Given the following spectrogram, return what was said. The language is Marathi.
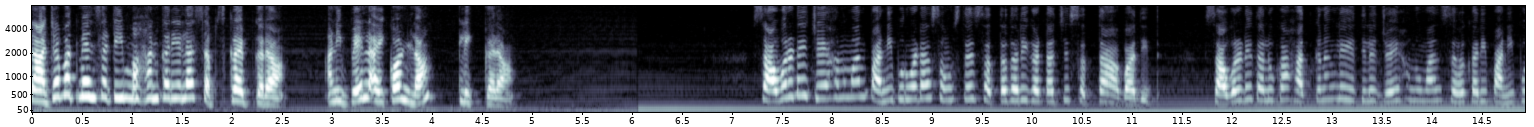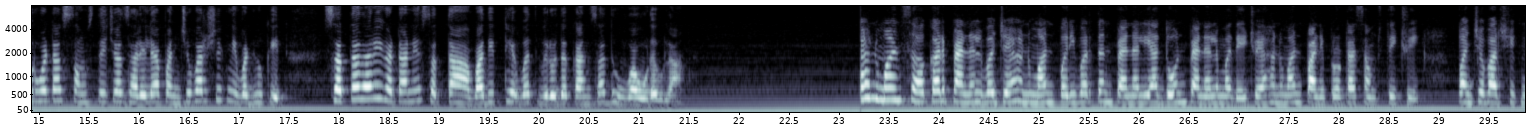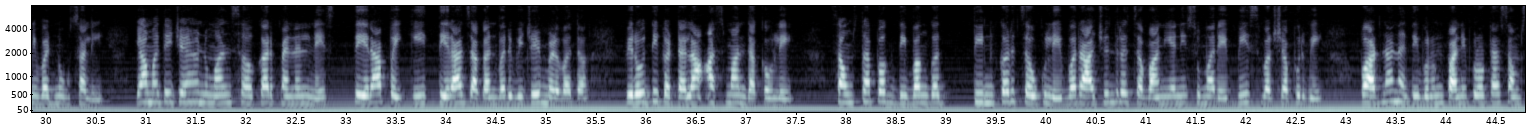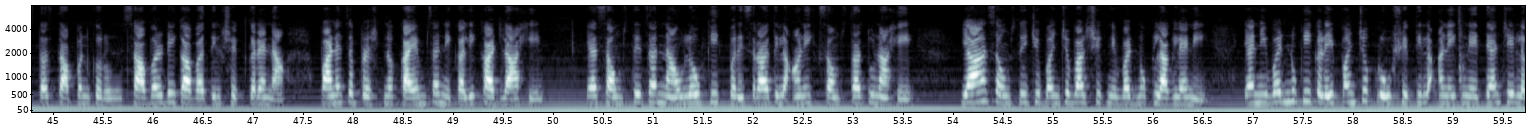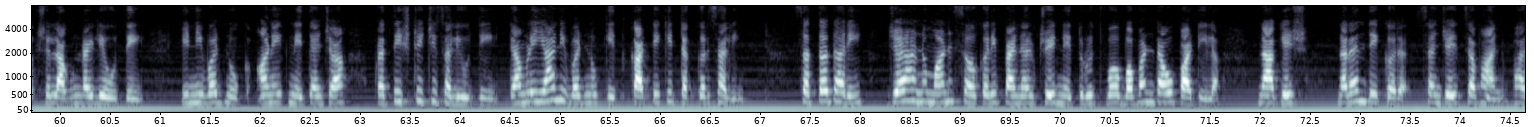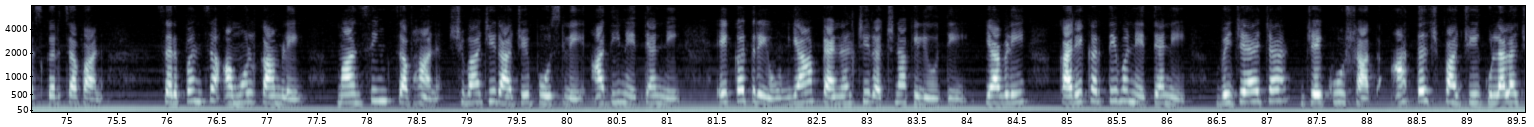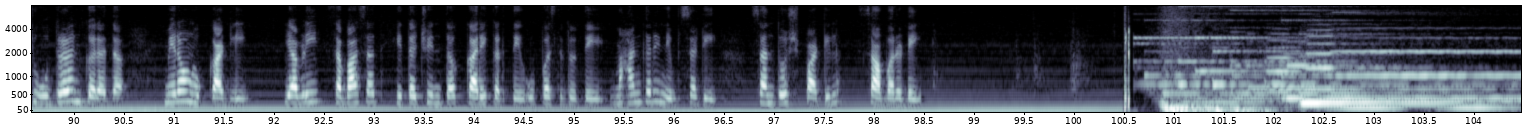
ताज्या बातम्यांसाठी महान करेला सबस्क्राईब करा आणि बेल आयकॉनला क्लिक करा. सावर्डे जय हनुमान पाणी पुरवठा संस्थेत सत्ताधारी गटाची सत्ता अबाधित सावर्डे तालुका हातकणंगले येथील जय हनुमान सहकारी पाणी पुरवठा संस्थेच्या झालेल्या पंचवार्षिक निवडणुकीत सत्ताधारी गटाने सत्ता अबाधित ठेवत विरोधकांचा धुव्वा उडवला. हनुमान सहकार पॅनल व जय हनुमान परिवर्तन पॅनल या दोन पॅनलमध्ये जय हनुमान पाणीपुरवठा संस्थेची पंचवार्षिक निवडणूक झाली. यामध्ये जय हनुमान सहकार पॅनलने तेरा पैकी तेरा जागांवर विजय मिळवत विरोधी गटाला आसमान दाखवले. संस्थापक दिवंगत दिनकर चौकले व राजेंद्र चव्हाण यांनी सुमारे वीस वर्षापूर्वी वारणा नदीवरून पाणीपुरवठा संस्था स्थापन करून सावर्डे गावातील शेतकऱ्यांना पाण्याचा प्रश्न कायमचा निकाली काढला आहे. या संस्थेचा नावलौकिक परिसरातील अनेक संस्थातून आहे. या संस्थेची पंचवार्षिक निवडणूक लागल्याने या निवडणुकीकडे पंचक्रोशीतील अनेक नेत्यांचे लक्ष लागून राहिले होते. ही निवडणूक अनेक नेत्यांच्या प्रतिष्ठेची झाली होती. त्यामुळे या निवडणुकीत काटेकी टक्कर झाली. सत्ताधारी जय हनुमान सहकारी पॅनलचे नेतृत्व बबनराव पाटील नागेश नरंदेकर संजय चव्हाण भास्कर चव्हाण सरपंच अमोल कांबळे मानसिंग चव्हाण शिवाजीराजे भोसले आदी नेत्यांनी एकत्र येऊन या पॅनलची रचना केली होती. यावेळी कार्यकर्ते व नेत्यांनी विजयाच्या जयघोषात आतषबाजी गुलालाची उधळण करत मिरवणूक काढली. यावेळी सभासद हितचिंतक कार्यकर्ते उपस्थित होते. महानकरी न्यूजसाठी संतोष पाटील सावर्डे.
